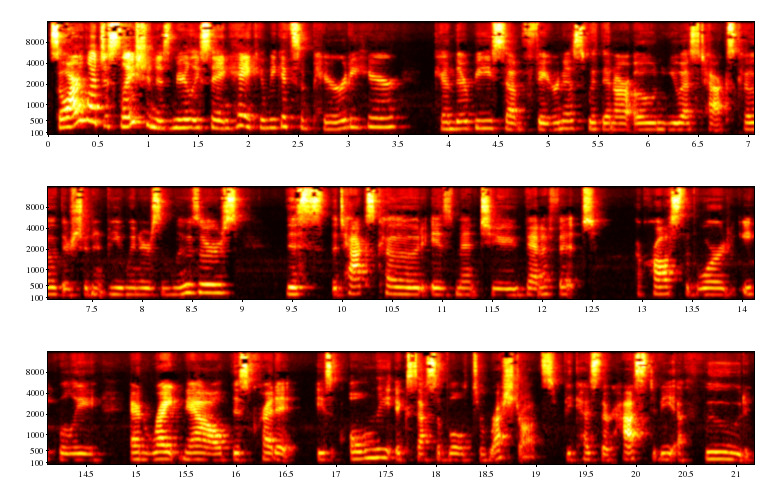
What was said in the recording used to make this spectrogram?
So our legislation is merely saying hey can we get some parity here can there be some fairness within our own US tax code? There shouldn't be winners and losers. This the tax code is meant to benefit across the board equally and right now this credit is only accessible to restaurants because there has to be a food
